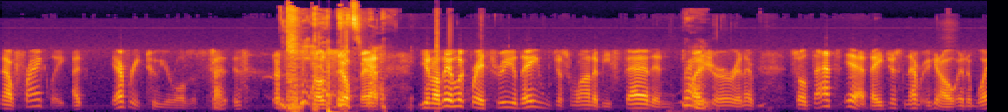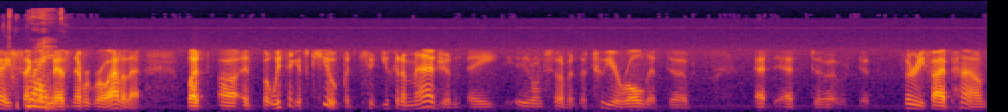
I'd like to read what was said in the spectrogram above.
Now, frankly, I, every two year old is, is a sociopath. Right. You know, they look right through you. They just want to be fed and pleasure, right. and so that's it. They just never, you know, in a way, psychopaths right. never grow out of that. But uh, it, but we think it's cute. But you can imagine a you know instead of a, a two year old at uh, at at, uh, at 35 pounds,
